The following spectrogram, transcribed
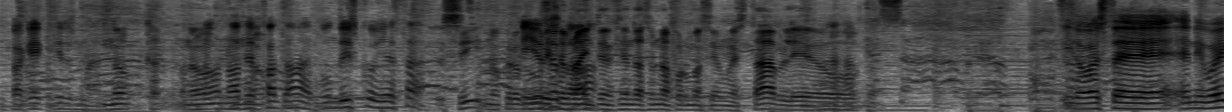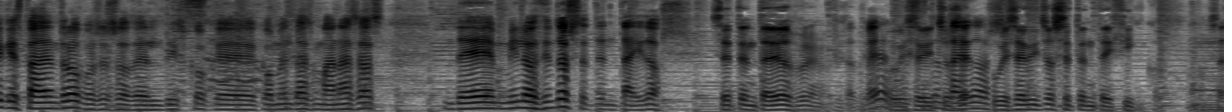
¿Y ¿Para qué quieres más? no, claro, no, no, no hace no. falta más, un disco y ya está. Sí, no creo Que que hubiese una intención de hacer una formación estable o... Y luego este Anyway que está dentro, pues eso, del disco que comentas, Manasas, de 1972. 72, bueno, fíjate, hubiese, Dicho, se- 72. hubiese dicho 75. o sea,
